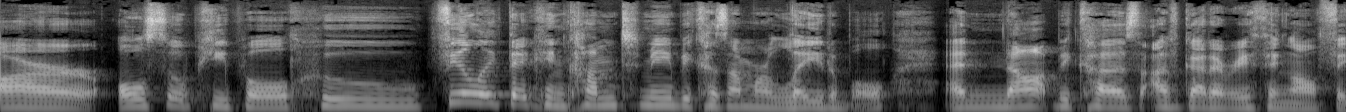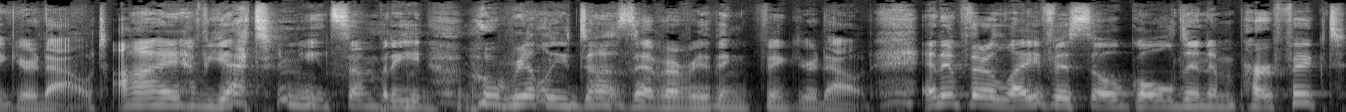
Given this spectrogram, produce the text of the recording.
are also people who feel like they can come to me because I'm relatable and not because I've got everything all figured out. I have yet to meet somebody who really does have everything figured out. And if their life is so golden and perfect,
